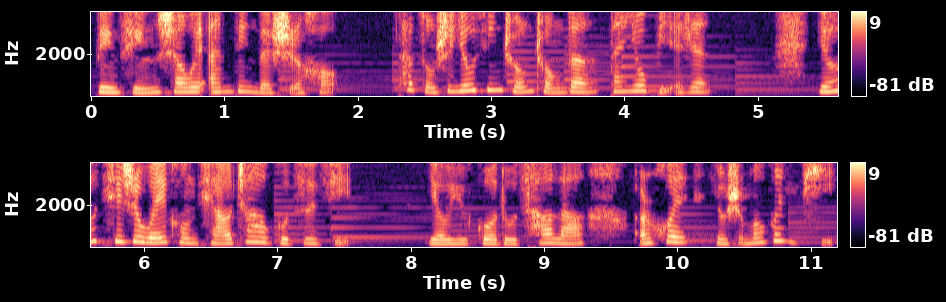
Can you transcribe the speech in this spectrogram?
病情稍微安定的时候，他总是忧心忡忡地担忧别人，尤其是唯恐乔照顾自己，由于过度操劳而会有什么问题。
